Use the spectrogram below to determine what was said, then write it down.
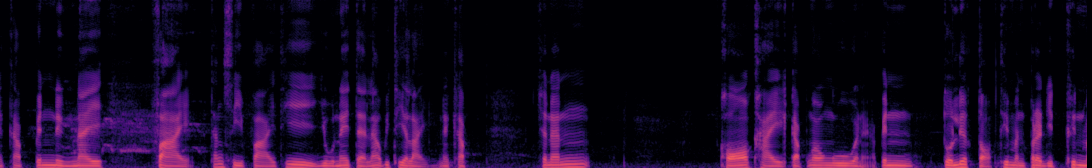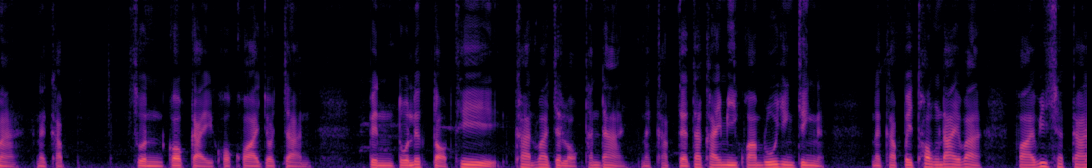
นะครับเป็นหนึ่งใน ฝ่ายทั้ง 4 ฝ่ายที่อยู่ในแต่ละวิทยาลัยนะครับ ฉะนั้นขอไข่กับงองูเนี่ยเป็นตัวเลือกตอบที่มันประดิษฐ์ขึ้นมานะครับ ส่วนกอไก่ขอควายจอจานเป็นตัวเลือกตอบที่คาดว่าจะหลอกท่านได้นะครับ แต่ถ้าใครมีความรู้จริงๆเนี่ยนะครับ ไปท่องได้ว่าฝ่ายวิชาการ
